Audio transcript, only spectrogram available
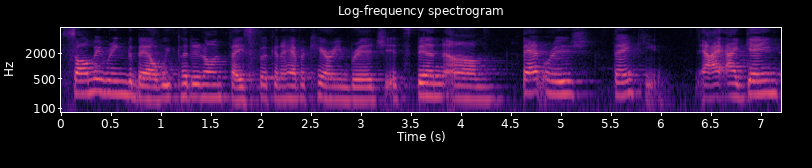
saw me ring the bell. We put it on Facebook, and I have a CaringBridge. It's been um, Baton Rouge, thank you. I, I gained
